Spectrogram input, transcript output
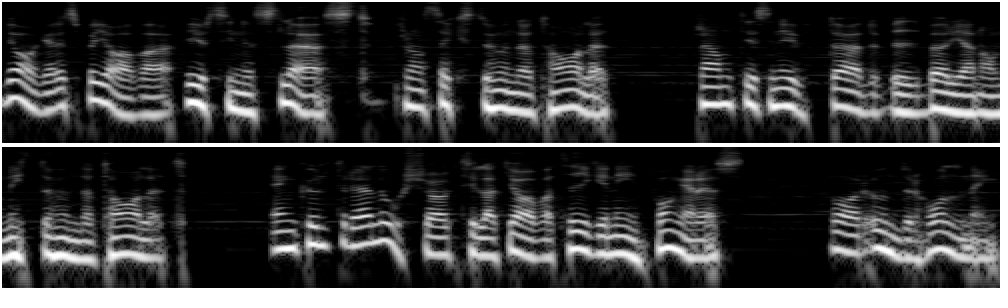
jagades på Java ursinneslöst från 1600-talet fram till sin utdöd vid början av 1900-talet. En kulturell orsak till att Javatigern infångades var underhållning.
